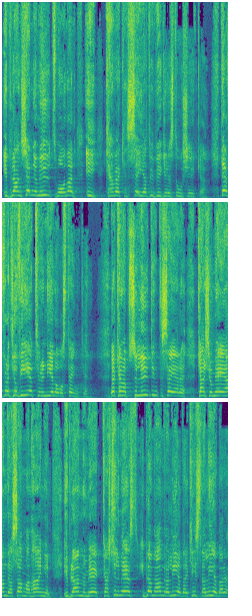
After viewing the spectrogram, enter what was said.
ibland känner jag mig utmanad i, kan jag verkligen säga att vi bygger en stor kyrka? Därför att jag vet hur en del av oss tänker. Jag kan absolut inte säga det, kanske om jag är i andra sammanhang, ibland om jag är, kanske till och med ibland andra ledare, kristna ledare.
